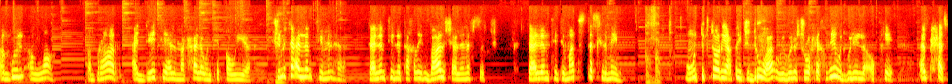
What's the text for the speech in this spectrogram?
أقول الله أبرار عديتي هالمرحلة وأنت قوية. شنو تعلمتي منها؟ تعلمتي ان تاخذين بالك على نفسك. تعلمتي أنت ما تستسلمين. بالضبط. مو الدكتور يعطيك دواء ويقول لك روحي خذيه وتقولي له okay. أبحث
